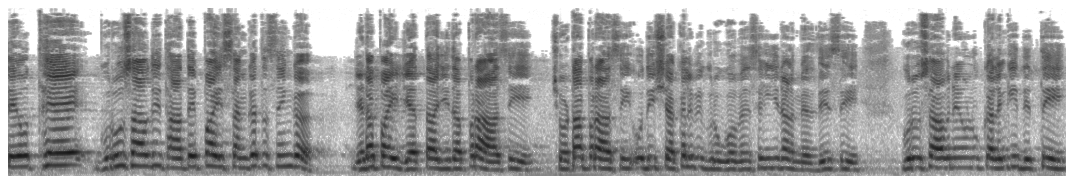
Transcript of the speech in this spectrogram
ਤੇ ਉੱਥੇ ਗੁਰੂ ਸਾਹਿਬ ਦੀ ਥਾਂ ਤੇ ਭਾਈ ਸੰਗਤ ਸਿੰਘ, ਜਿਹੜਾ ਭਾਈ ਜੈਤਾ ਜੀ ਦਾ ਭਰਾ ਸੀ, ਛੋਟਾ ਭਰਾ ਸੀ, ਉਹਦੀ ਸ਼ਕਲ ਵੀ ਗੁਰੂ ਗੋਬਿੰਦ ਸਿੰਘ ਜੀ ਨਾਲ ਮਿਲਦੀ ਸੀ। ਗੁਰੂ ਸਾਹਿਬ ਨੇ ਉਹਨੂੰ ਕਲੰਗੀ ਦਿੱਤੀ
